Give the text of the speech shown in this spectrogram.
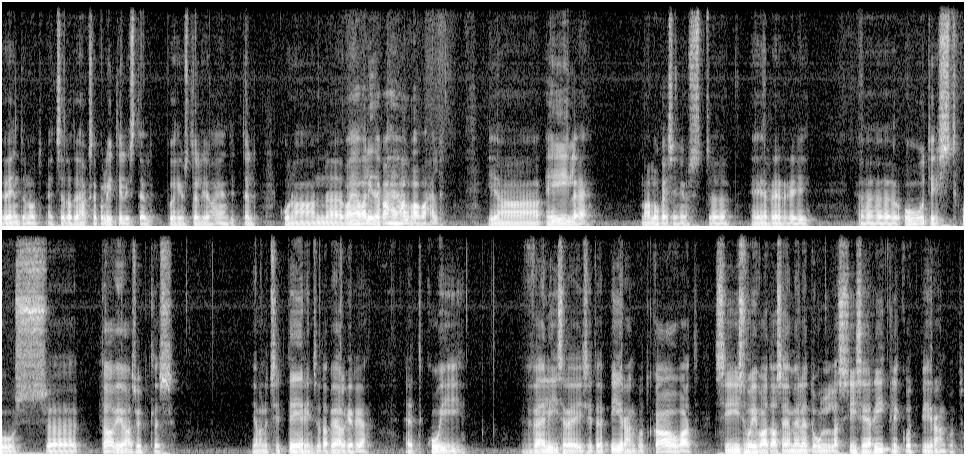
veendunud, et seda tehakse poliitilistel põhjustel ja ajenditel, kuna on vaja valida kahe halva vahel. ja eile ma lugesin just äh, ERR-i äh, uudist, kus äh, Taavi Aas ütles ja ma nüüd tsiteerin seda pealkirja, et kui välisreiside piirangud kaovad, siis võivad asemele tulla siseriiklikud piirangud.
